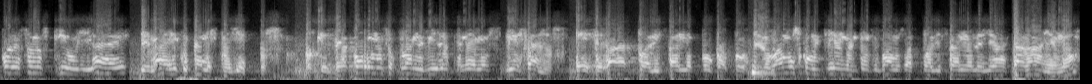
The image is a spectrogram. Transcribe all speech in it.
cuáles son las prioridades que va a ejecutar los proyectos. Porque de acuerdo a nuestro plan de vida tenemos 10 años y se va actualizando poco a poco. Y lo vamos cumpliendo, entonces vamos actualizándole ya cada año, ¿no?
